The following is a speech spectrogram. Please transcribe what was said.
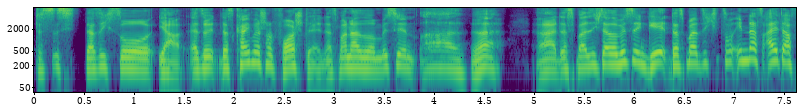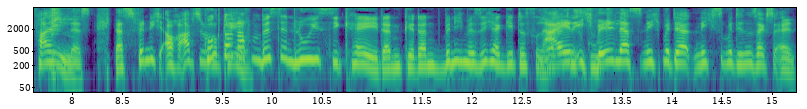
das ist, dass ich so, ja, also das kann ich mir schon vorstellen, dass man da so ein bisschen, ah, ja, ja, dass man sich da so ein bisschen geht, dass man sich so in das Alter fallen lässt. Das finde ich auch absolut Guck okay. doch noch ein bisschen Louis C.K., dann, dann bin ich mir sicher, geht das Nein, relativ ich gut. will das nicht mit der, nichts mit diesem Sexuellen.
